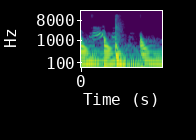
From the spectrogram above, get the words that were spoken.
Thank you.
